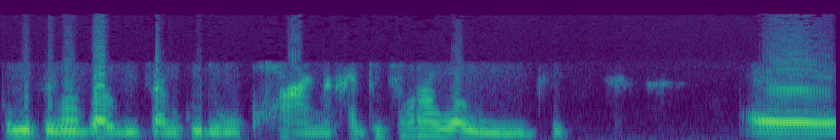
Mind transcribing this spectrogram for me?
ko motseng o ba o bitsang ko dinkgwane ga ke itse gore wa o itse um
